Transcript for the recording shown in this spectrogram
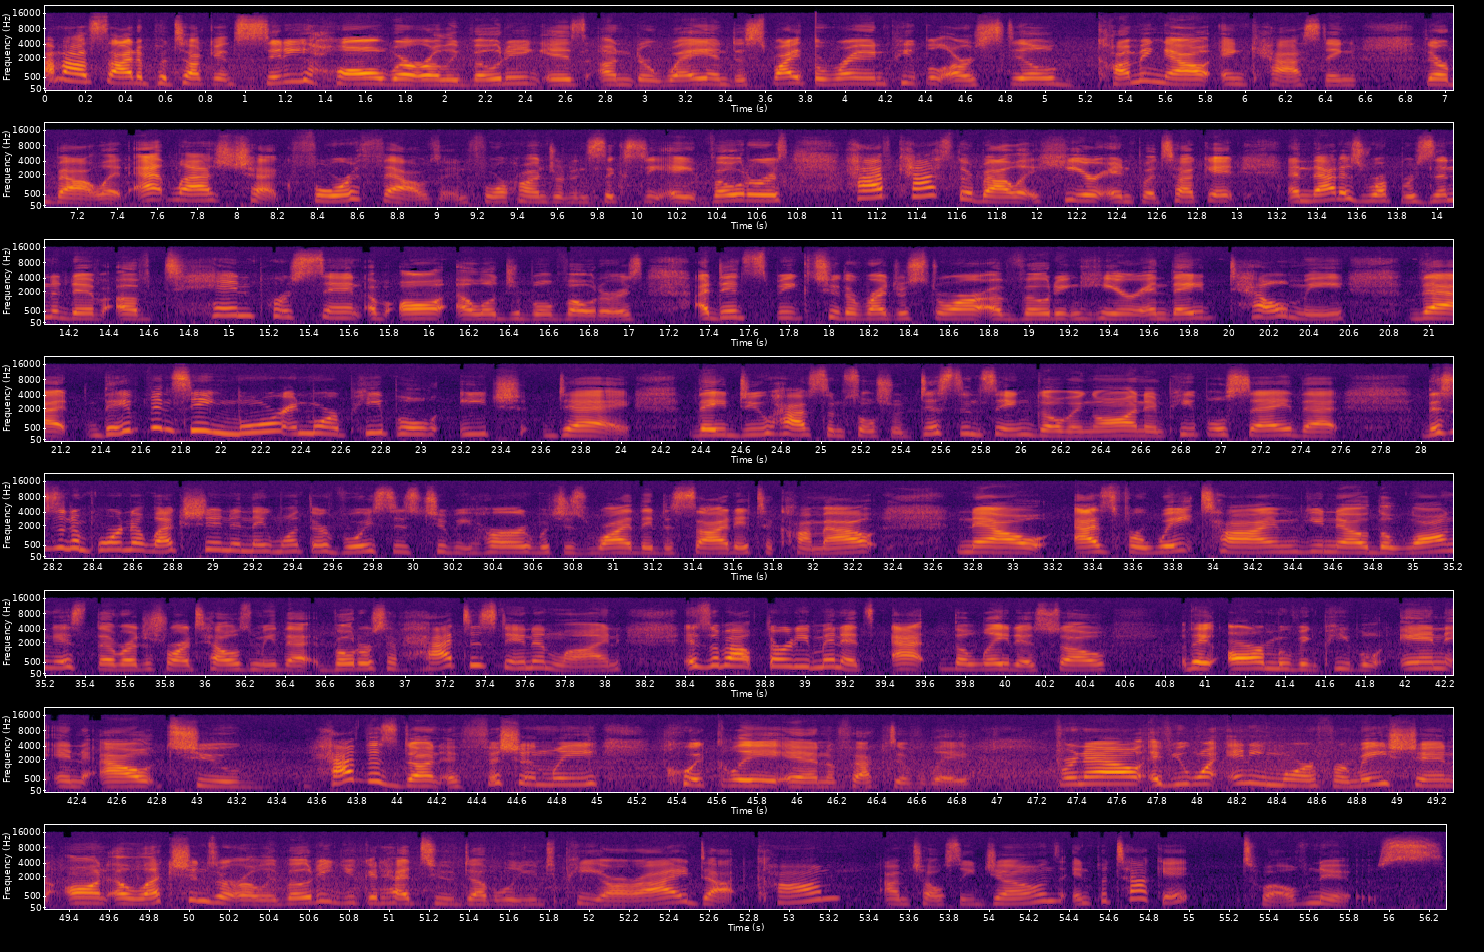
I'm outside of Pawtucket City Hall where early voting is underway, and despite the rain, people are still coming out and casting their ballot. At last check, 4,468 voters have cast their ballot here in Pawtucket, and that is representative of 10% of all eligible voters. I did speak to the registrar of voting here, and they tell me that they've been seeing more and more people each day. They do have some social distancing going on, and people say that this is an important election and they want their voice voices to be heard, which is why they decided to come out. Now, as for wait time, you know, the longest the registrar tells me that voters have had to stand in line is about 30 minutes at the latest. So they are moving people in and out to have this done efficiently, quickly, and effectively. For now, if you want any more information on elections or early voting, you can head to WPRI.com. I'm Chelsea Jones in Pawtucket, 12 News.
